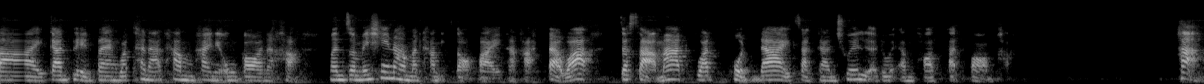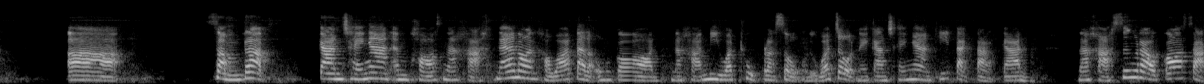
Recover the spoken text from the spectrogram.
บายการเปลี่ยนแปลงวัฒนธรรมภายในองค์กรนะคะมันจะไม่ใช่นามธรรมอีกต่อไปนะคะ แต่ว่าจะสามารถวัดผลได้จากการช่วยเหลือโดย a m p o s Platform ค่ะ ค่ะสำหรับการใช้งาน a m p o s นะคะ แน่นอนค่ะว่าแต่ละองค์กรนะคะ มีวัตถุประสงค์ หรือว่าโจทย์ในการใช้งานที่แตกต่างกันนะคะ ซึ่งเราก็สา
